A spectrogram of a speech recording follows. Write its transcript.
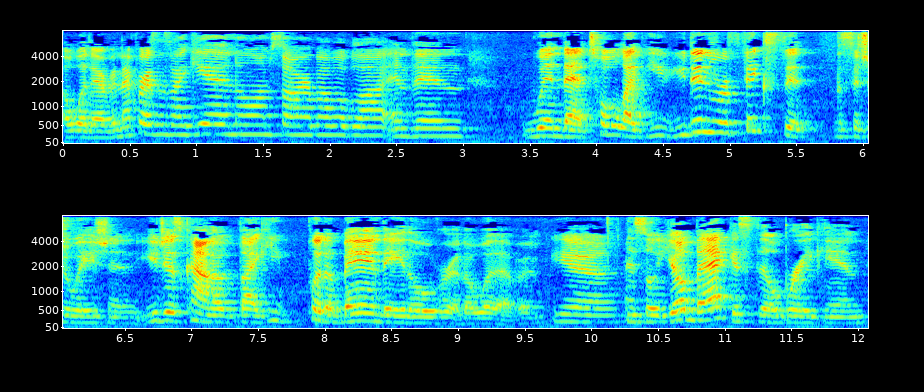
or whatever. And that person's like, yeah, no, I'm sorry, blah blah blah. And then when that toll, like you, you didn't fix it the situation. You just kind of like he put a band aid over it or whatever. Yeah. And so your back is still breaking.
